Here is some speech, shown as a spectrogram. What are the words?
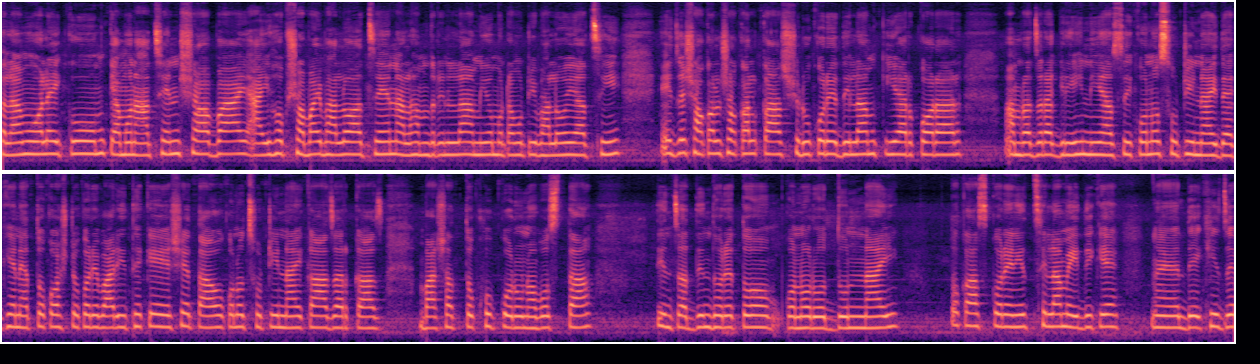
আসসালামু আলাইকুম। কেমন আছেন সবাই? আই হোপ সবাই ভালো আছেন। আলহামদুলিল্লাহ, আমিও মোটামুটি ভালোই আছি। এই যে সকাল সকাল কাজ শুরু করে দিলাম, কি আর করার? আমরা যারা গৃহিণী আছি, কোনো ছুটি নাই। দেখেন এত কষ্ট করে বাড়ি থেকে এসে তাও কোনো ছুটি নাই, কাজ আর কাজ। বাসার তো খুব করুণ অবস্থা। তিন চার দিন ধরে তো কোনো রোদ্দুর নাই। তো কাজ করে নিচ্ছিলাম। এইদিকে দেখি যে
